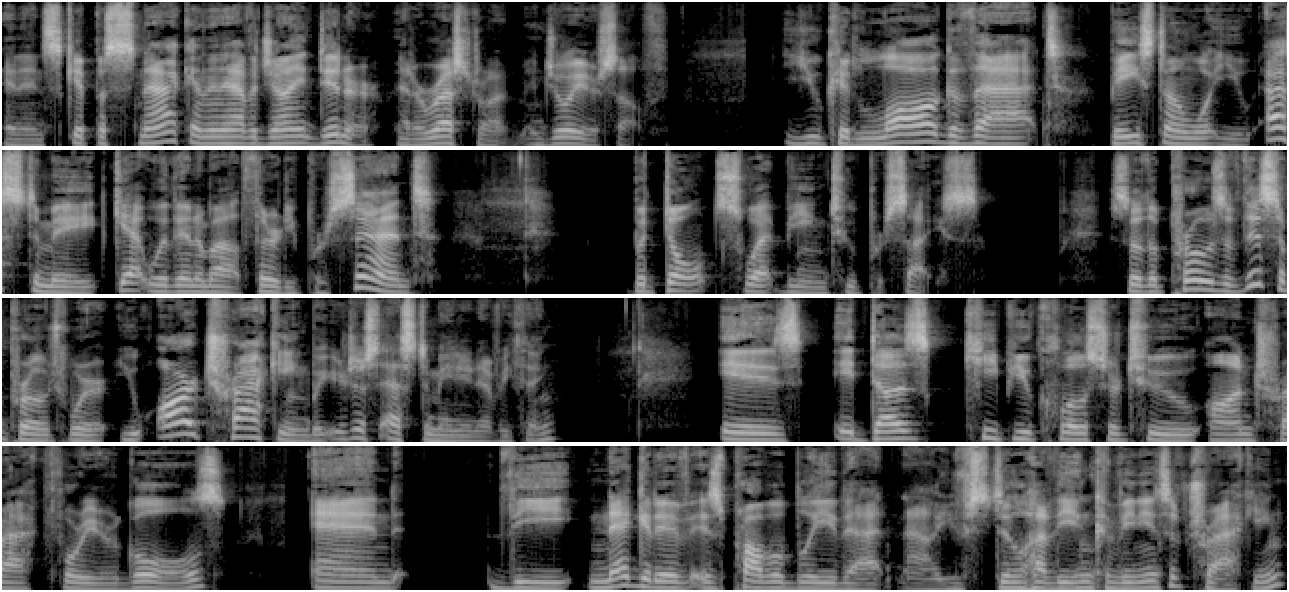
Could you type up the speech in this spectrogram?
and then skip a snack and then have a giant dinner at a restaurant. Enjoy yourself you could log that based on what you estimate, get within about 30%, but don't sweat being too precise. So, the pros of this approach, where you are tracking, but you're just estimating everything, is it does keep you closer to on track for your goals. And the negative is probably that now you still have the inconvenience of tracking.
